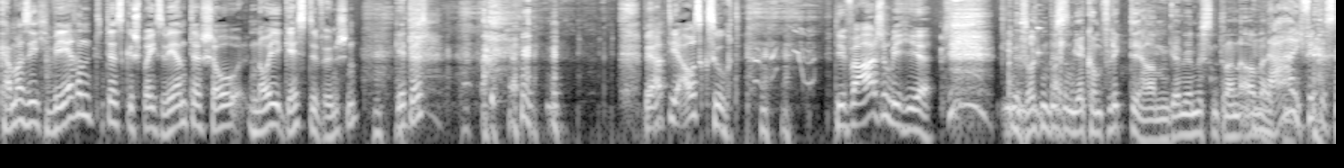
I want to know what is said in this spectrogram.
Kann man sich während des Gesprächs, während der Show neue Gäste wünschen? Geht das? Wer hat die ausgesucht? Die verarschen mich hier. Wir sollten ein bisschen mehr Konflikte haben, gell? wir müssen dran arbeiten. Na, ich finde das,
